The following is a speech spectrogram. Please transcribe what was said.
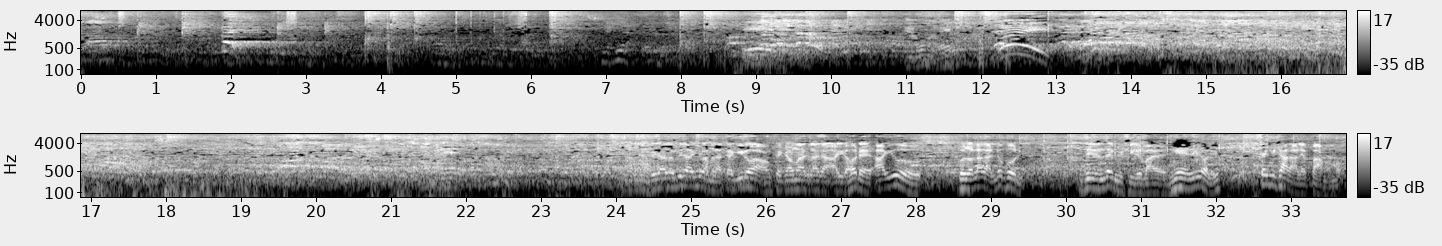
ဒီလိုပြီးတော့ရှိပါမလားကကြီးတော့အောင်ခေချောင်းသားကလာကအာယူဟုတ်တယ်အာယူကို ကိုစော်လာကလွတ်ဖို့ဒီရင်သိပ်မရှိသေးပါဘူးငယ်သေးတော့လေစိတ်မချတာလည်းပါမှာပေါ့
